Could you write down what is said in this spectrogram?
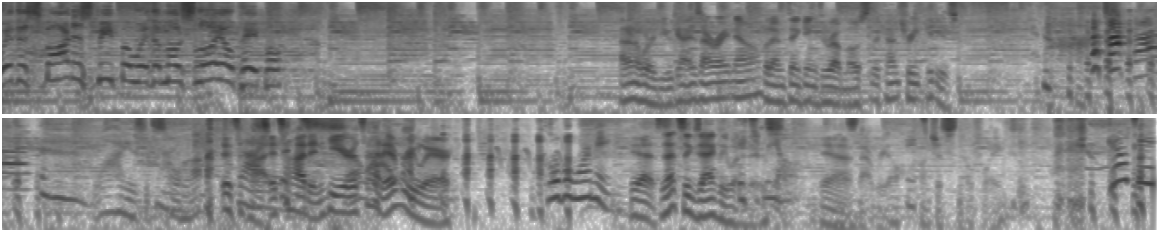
We're the smartest people, we're the most loyal people. I don't know where you guys are right now, but I'm thinking throughout most of the country, it is Why is it so hot? It's hot. It's hot in here. It's hot everywhere. Global warming. Yes. That's exactly what It's it is. real. Yeah. It's not real. It's- bunch of snowflakes. Guilty.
